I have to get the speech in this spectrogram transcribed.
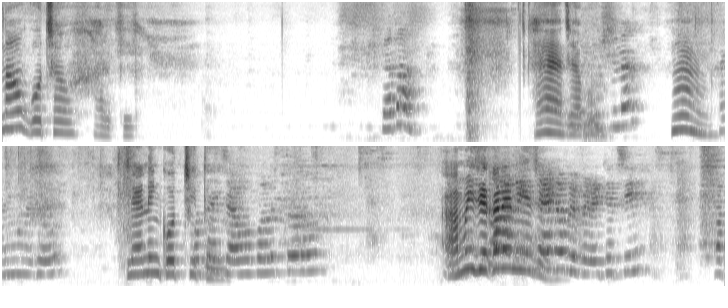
নাও গোছাও আর কি। যাবা? হ্যাঁ যাব। হুম। প্ল্যানিং করছি তো। কোথায় যাব বলো তো? আমি যেখানে নিয়ে যাই জায়গা ভেবে রেখেছি। সব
